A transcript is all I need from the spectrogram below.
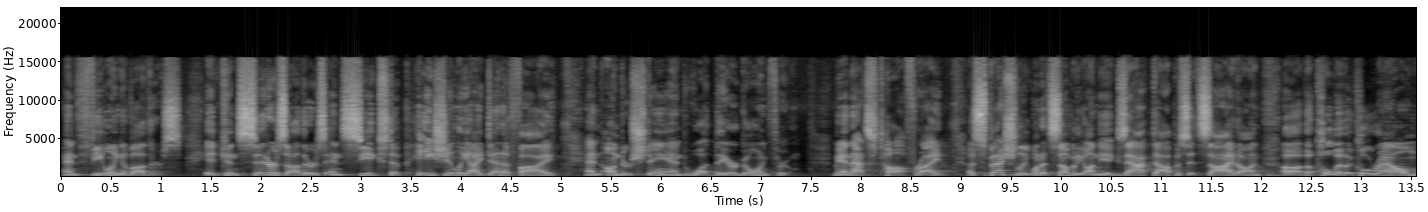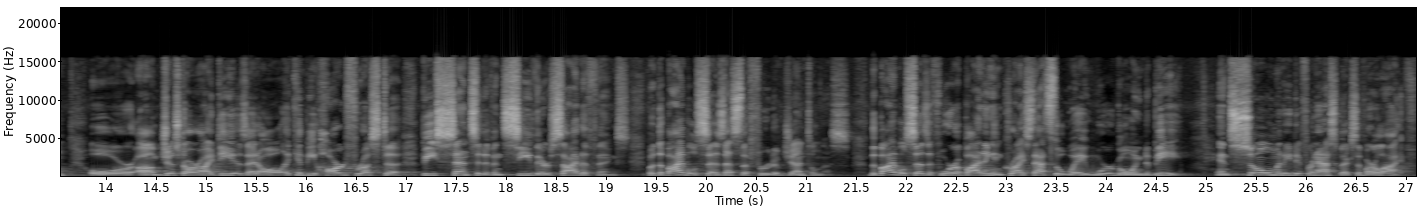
and feeling of others. It considers others and seeks to patiently identify and understand what they are going through. Man, that's tough, right? Especially when it's somebody on the exact opposite side on uh, the political realm or um, just our ideas at all. It can be hard for us to be sensitive and see their side of things. But the Bible says that's the fruit of gentleness. The Bible says if we're abiding in Christ, that's the way we're going to be in so many different aspects of our life.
